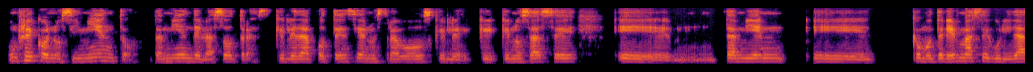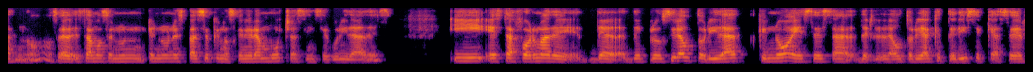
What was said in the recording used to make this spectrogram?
reconocimiento también de las otras, que le da potencia a nuestra voz, que, le, que, nos hace eh, también como tener más seguridad, ¿no? O sea, estamos en un, en un espacio que nos genera muchas inseguridades y esta forma de, producir autoridad que no es esa, de la autoridad que te dice qué hacer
